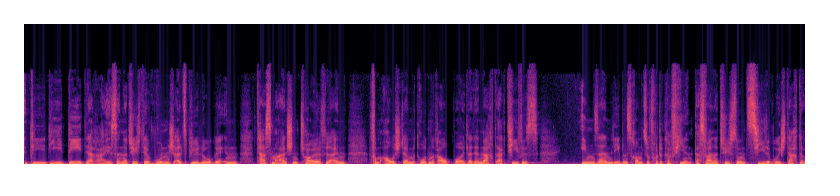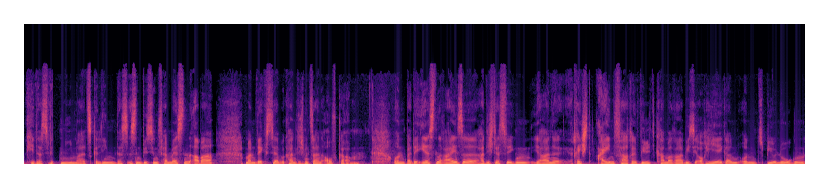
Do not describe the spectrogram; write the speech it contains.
die, die Idee der Reise. Natürlich der Wunsch als Biologe in tasmanischen Teufel, ein vom Aussterben bedrohten Raubbeutler, der nachtaktiv ist, in seinem Lebensraum zu fotografieren. Das war natürlich so ein Ziel, wo ich dachte, okay, das wird niemals gelingen. Das ist ein bisschen vermessen, aber man wächst ja bekanntlich mit seinen Aufgaben. Und bei der ersten Reise hatte ich deswegen ja eine recht einfache Wildkamera, wie sie auch Jäger und Biologen,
